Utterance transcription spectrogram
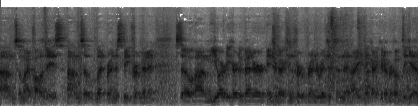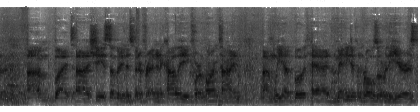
Um, so my apologies. Um, so let Brenda speak for a minute. So um, you already heard a better introduction for Brenda Richardson than I think I could ever hope to give. Um, but uh, she's somebody that's been a friend and a colleague for a long time. Um, we have both had many different roles over the years.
